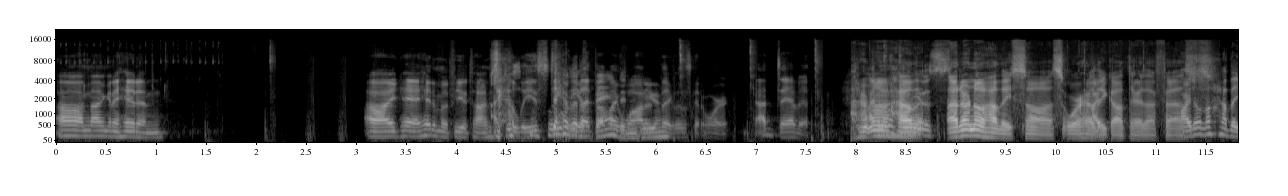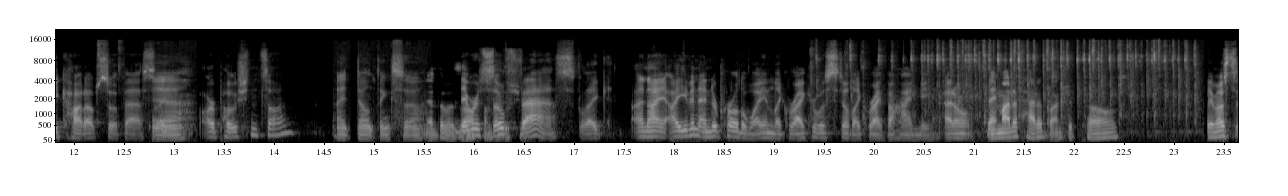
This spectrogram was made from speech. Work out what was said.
Oh, I'm not gonna hit him. Oh, okay, I hit him a few times I at least. Damn it, I thought my abandoned water you. thing was gonna work. God damn it. I don't I know don't know how how they, was- I don't know how they saw us or how I- they got there that fast. I don't know how they caught up so fast. Like, Yeah, our potions on? I don't think so. Nether was They were so fast. Like, and I, I even ender pearled away, and like Riker was still like right behind me. I don't. They might have had a bunch of pearls. They must.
